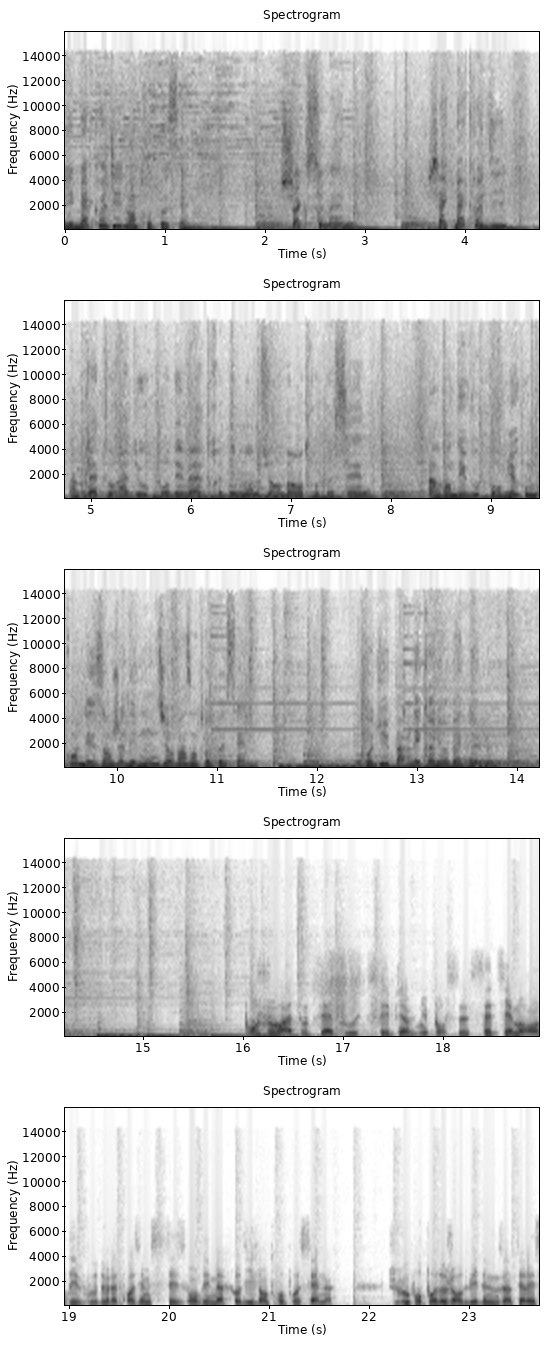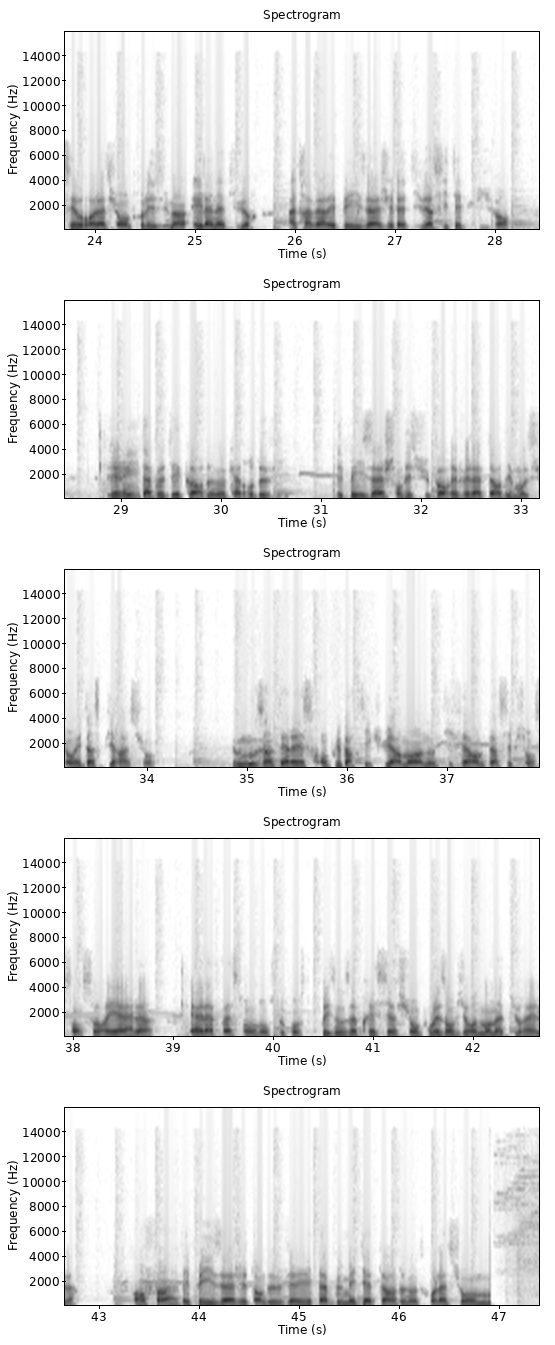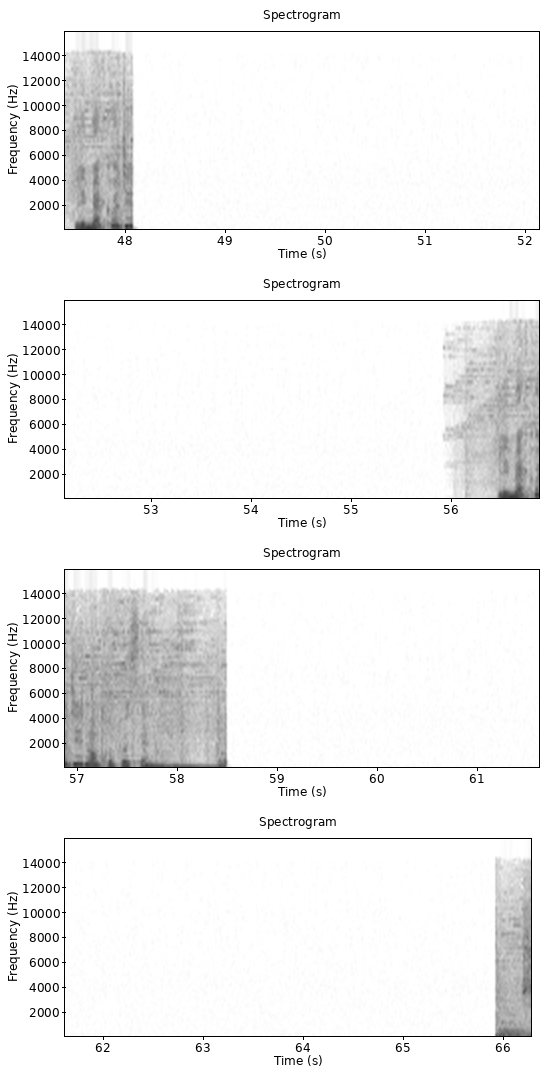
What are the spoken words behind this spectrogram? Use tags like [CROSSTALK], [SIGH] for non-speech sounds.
Les mercredis de l'Anthropocène. Chaque semaine, Chaque mercredi, un plateau radio pour débattre des mondes urbains anthropocènes, un rendez-vous pour mieux comprendre les enjeux des mondes urbains anthropocènes. Produit par l'École urbaine de Lyon. Bonjour à toutes et à tous et bienvenue pour ce septième rendez-vous de la troisième saison des mercredis de l'Anthropocène. Je vous propose aujourd'hui de nous intéresser aux relations entre les humains et la nature à travers les paysages et la diversité du vivant. Véritable décor de nos cadres de vie, les paysages sont des supports révélateurs d'émotions et d'inspiration. Nous nous intéresserons plus particulièrement à nos différentes perceptions sensorielles et à la façon dont se construisent nos appréciations pour les environnements naturels. Enfin, les paysages étant de véritables médiateurs de notre relation au monde. Les mercredis. Les mercredis de l'Anthropocène.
